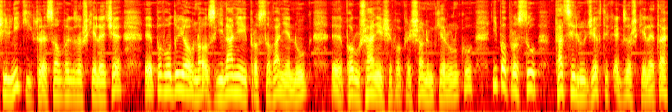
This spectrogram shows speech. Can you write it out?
silniki, które są w egzoszkielecie y, powodują no, zginanie i prostowanie nóg, y, poruszanie się w określonym kierunku i po prostu tacy ludzie w tych egzoszkieletach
